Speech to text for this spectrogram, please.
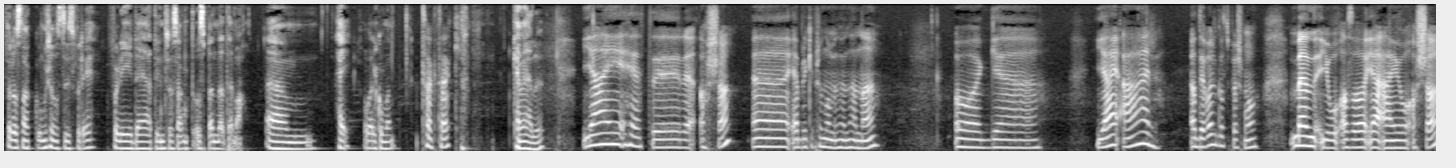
for å snakke om kjønnsdysfori, fordi det er et interessant og spennende tema. Um, hei og velkommen. Takk, takk. Hvem er du? Jeg heter Asha. Eh, Jeg bruker pronomen hun, henne. Og eh, jeg er Ja, det var et godt spørsmål. Men jo, altså, jeg er jo Asha.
